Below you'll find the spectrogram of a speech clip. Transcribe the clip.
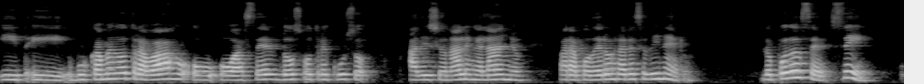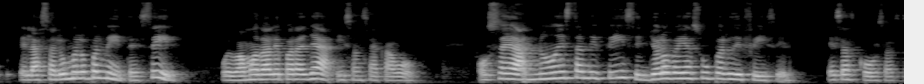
y, y buscarme dos trabajos o, o hacer dos o tres cursos adicionales en el año para poder ahorrar ese dinero. ¿Lo puedo hacer? Sí. ¿La salud me lo permite? Sí. Pues vamos a darle para allá y se acabó. O sea, no es tan difícil. Yo lo veía súper difícil, esas cosas,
